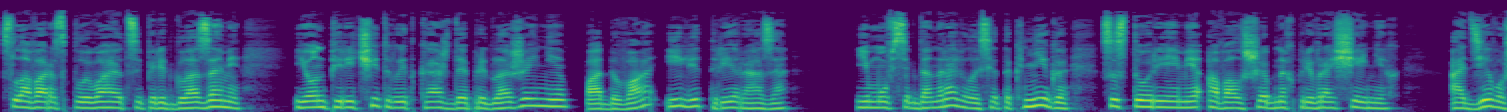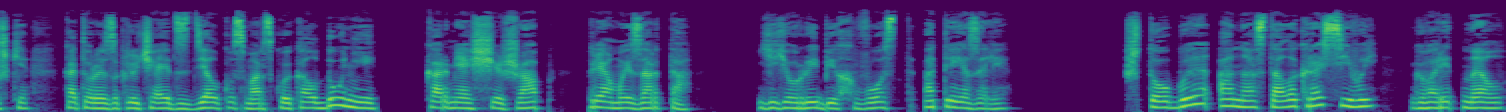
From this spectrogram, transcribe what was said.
Слова расплываются перед глазами, и он перечитывает каждое предложение по два или три раза. Ему всегда нравилась эта книга с историями о волшебных превращениях, о девушке, которая заключает сделку с морской колдуньей, кормящей жаб прямо изо рта. Ее рыбий хвост отрезали. «Чтобы она стала красивой», — говорит Нелл.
